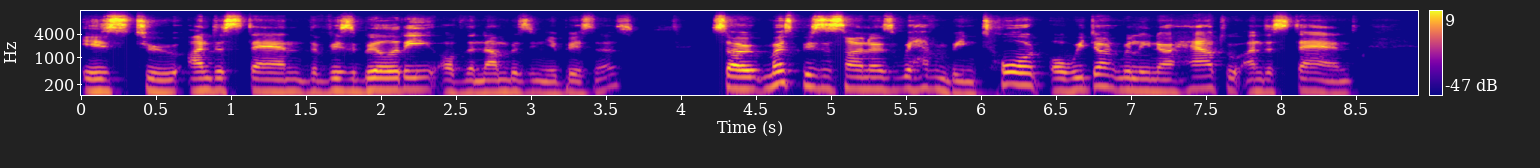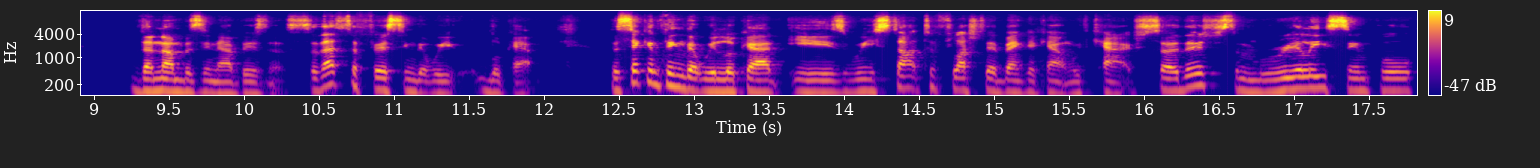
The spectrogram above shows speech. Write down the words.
is to understand the visibility of the numbers in your business. So, most business owners, we haven't been taught or we don't really know how to understand the numbers in our business. So, that's the first thing that we look at. The second thing that we look at is we start to flush their bank account with cash. So, there's some really simple,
